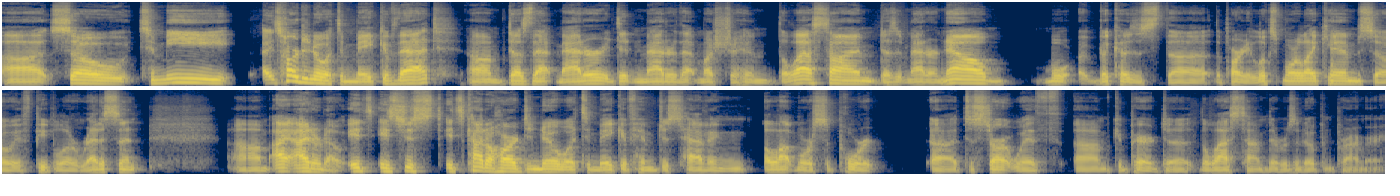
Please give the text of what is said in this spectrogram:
Uh, so to me, it's hard to know what to make of that. Um, does that matter? It didn't matter that much to him the last time. Does it matter now? More because the the party looks more like him. So if people are reticent, um, I, I don't know. It's it's just it's kind of hard to know what to make of him just having a lot more support uh, to start with um, compared to the last time there was an open primary.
